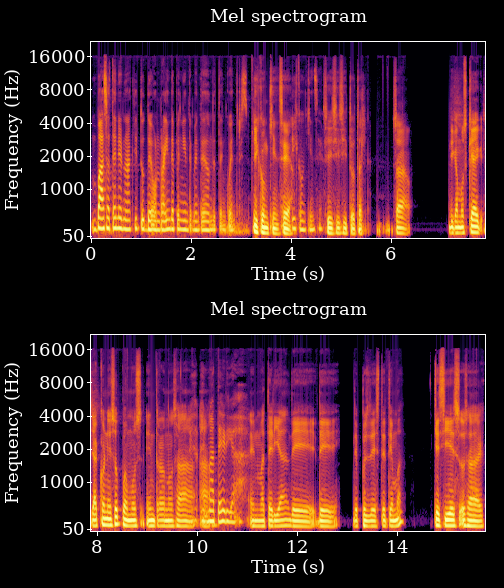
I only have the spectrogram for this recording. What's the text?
vas a tener una actitud de honra independientemente de donde te encuentres Y con quien sea. y con quien sea. Sí, sí, sí, total. O sea, digamos que ya con eso podemos entrarnos a, En a- materia. en materia de, de, de, pues, de este tema, que sí es, o sea,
